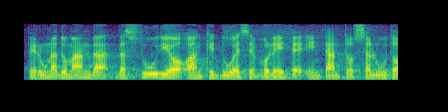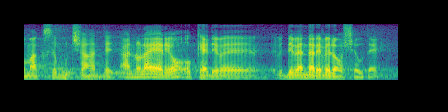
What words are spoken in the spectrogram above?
per una domanda da studio, o anche due se volete. Intanto saluto Max Mucciante. Hanno l'aereo? Ok, deve, deve andare veloce Auteri.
